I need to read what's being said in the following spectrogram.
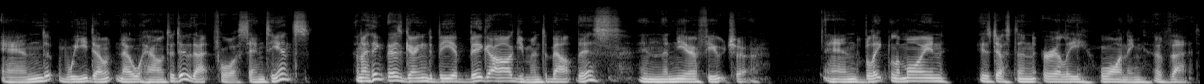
And we don't know how to do that for sentience. And I think there's going to be a big argument about this in the near future. And Blake Lemoine is just an early warning of that.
